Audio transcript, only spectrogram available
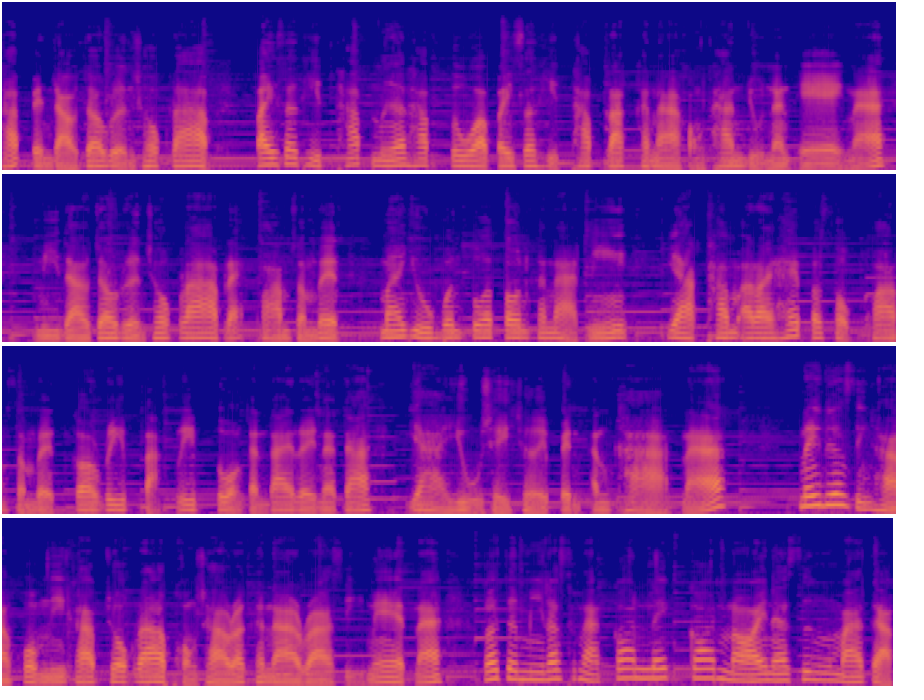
ครับ เป็นดาวเจ้าเรือนโชคลาภไปสถิตทับเนื้อทับตัวไปสถิตทับลัคนาของท่านอยู่นั่นเองนะ มีดาวเจ้าเรือนโชคลาภและความสำเร็จมาอยู่บนตัวตนขนาดนี้ อยากทำอะไรให้ประสบความสำเร็จก็รีบตักรีบตวงกันได้เลยนะจ๊ะอย่าอยู่เฉยๆ เป็นอันขาดนะ ในเดือนสิงหาคมนี้ครับ โชคลาภของชาวลัคนาราศีเมษนะ ก็จะมีลักษณะก้อนเล็กก้อนน้อยนะ ซึ่งมาจาก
